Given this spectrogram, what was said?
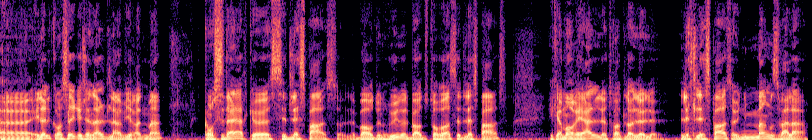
Euh, et là, le Conseil régional de l'environnement considère que c'est de l'espace. Le bord d'une rue, là, le bord du trottoir, c'est de l'espace. Et qu'à Montréal, le trottoir, le- le- l'espace a une immense valeur.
